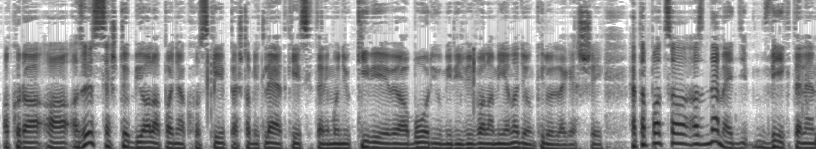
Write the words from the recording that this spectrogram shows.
akkor a, a, az összes többi alapanyaghoz képest, amit lehet készíteni, mondjuk kivéve a borjumirigy, vagy valamilyen nagyon különlegesség. Hát a paca az nem egy végtelen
